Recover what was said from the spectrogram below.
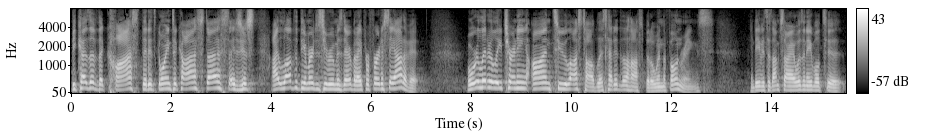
because of the cost that it's going to cost us. It's just, I love that the emergency room is there, but I prefer to stay out of it. we're literally turning on to Las Tablas, headed to the hospital, when the phone rings. And David says, I'm sorry, I wasn't able to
